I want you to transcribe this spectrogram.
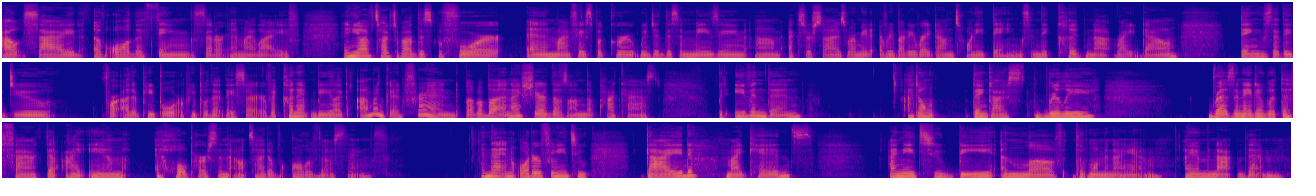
outside of all the things that are in my life. And you know, I've talked about this before in my Facebook group. We did this amazing um, exercise where I made everybody write down 20 things, and they could not write down things that they do for other people or people that they serve. It couldn't be like, I'm a good friend, blah, blah, blah. And I shared those on the podcast. But even then, I don't think I really resonated with the fact that I am a whole person outside of all of those things. And that in order for me to guide my kids, I need to be and love the woman I am. I am not them.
